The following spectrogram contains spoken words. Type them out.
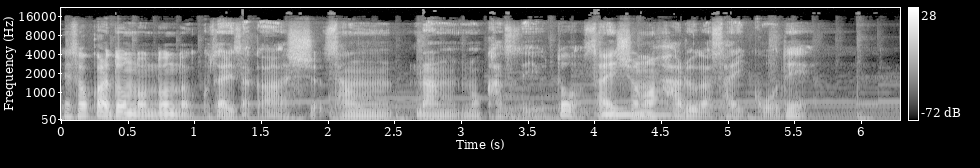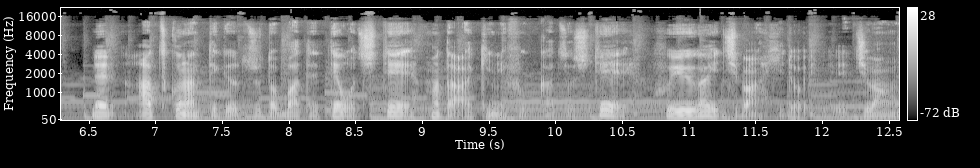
でそこからどんどんどんどん下り坂し産卵の数で言うと最初の春が最高で、で暑くなってくるとちょっとバテて落ちてまた秋に復活して冬が一番ひどい一番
